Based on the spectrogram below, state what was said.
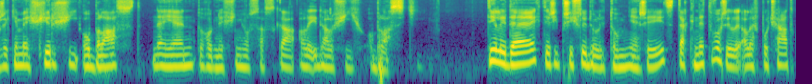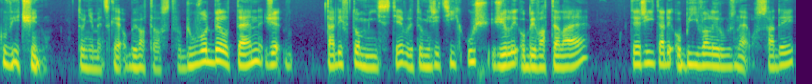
řekněme, širší oblast, nejen toho dnešního Saska, ale i dalších oblastí. Ty lidé, kteří přišli do Litoměřic, tak netvořili ale v počátku většinu to německé obyvatelstvo. Důvod byl ten, že tady v tom místě, v Litomířicích, už žili obyvatelé, kteří tady obývali různé osady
